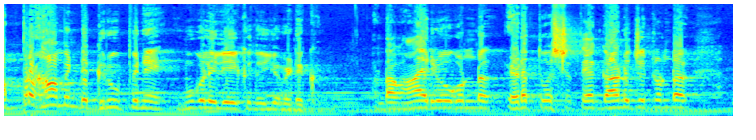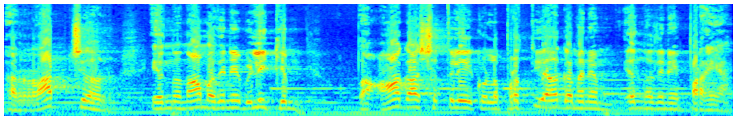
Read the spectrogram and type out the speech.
അബ്രഹാമിന്റെ ഗ്രൂപ്പിനെ മുകളിലേക്ക് നെയ്യം എടുക്കും. ഉണ്ടാവും ആരോ കൊണ്ട് ഇടത്തുവശത്തെ കാണിച്ചിട്ടുണ്ട്. റാപ്ചർ എന്ന് നാം അതിനെ വിളിക്കും. ആകാശത്തിലേക്കുള്ള പ്രത്യാഗമനം എന്നതിനെ പറയാം.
